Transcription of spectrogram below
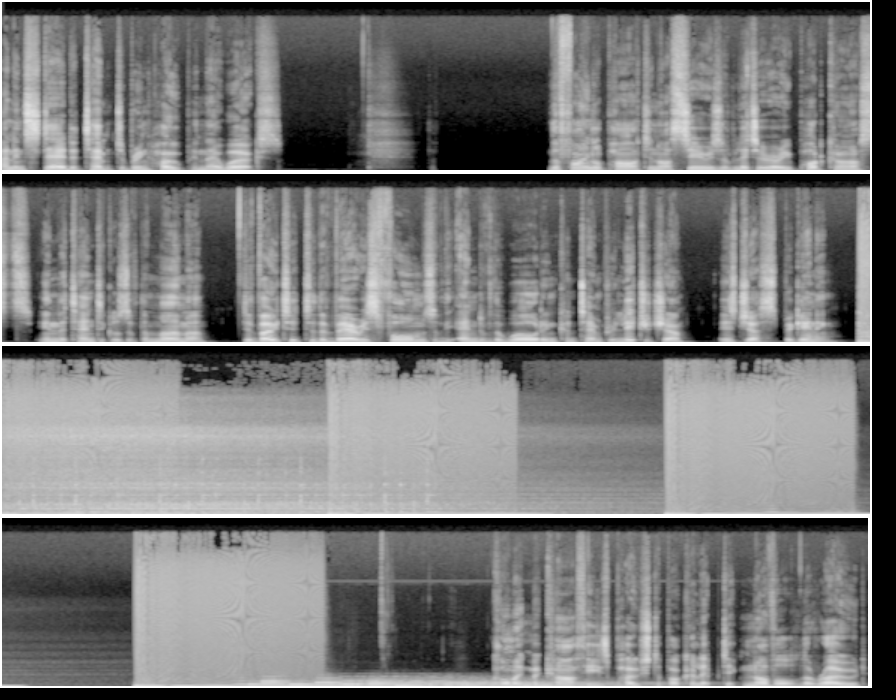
and instead attempt to bring hope in their works? The final part in our series of literary podcasts, In the Tentacles of the Murmur, devoted to the various forms of the end of the world in contemporary literature, is just beginning. Cormac McCarthy's post apocalyptic novel, The Road,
